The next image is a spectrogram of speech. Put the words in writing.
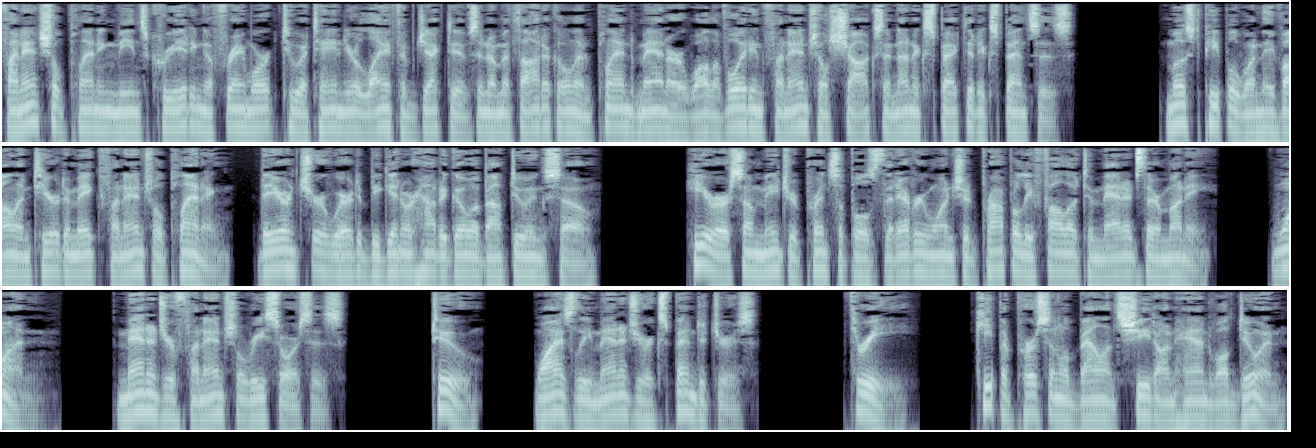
Financial planning means creating a framework to attain your life objectives in a methodical and planned manner while avoiding financial shocks and unexpected expenses. Most people when they volunteer to make financial planning, they aren't sure where to begin or how to go about doing so. Here are some major principles that everyone should properly follow to manage their money. 1. Manage your financial resources. 2. Wisely manage your expenditures. 3. Keep a personal balance sheet on hand while doing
